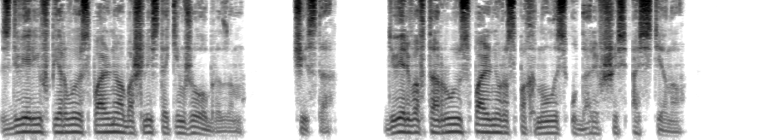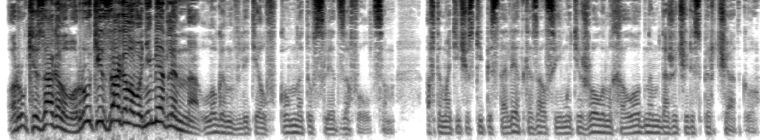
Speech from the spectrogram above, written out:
С дверью в первую спальню обошлись таким же образом. Чисто. Дверь во вторую спальню распахнулась, ударившись о стену. «Руки за голову! Руки за голову! Немедленно!» Логан влетел в комнату вслед за Фолцем. Автоматический пистолет казался ему тяжелым и холодным даже через перчатку.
